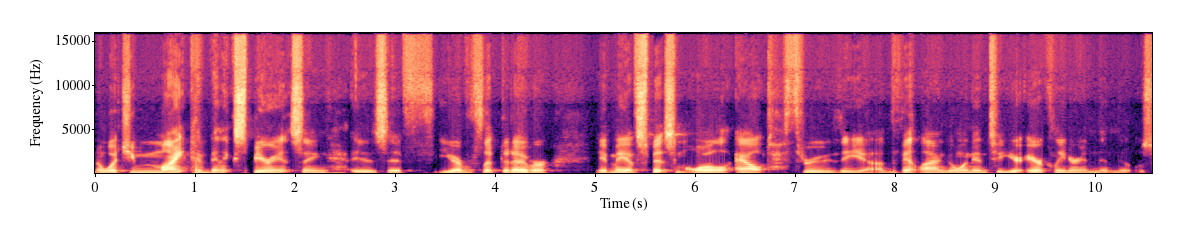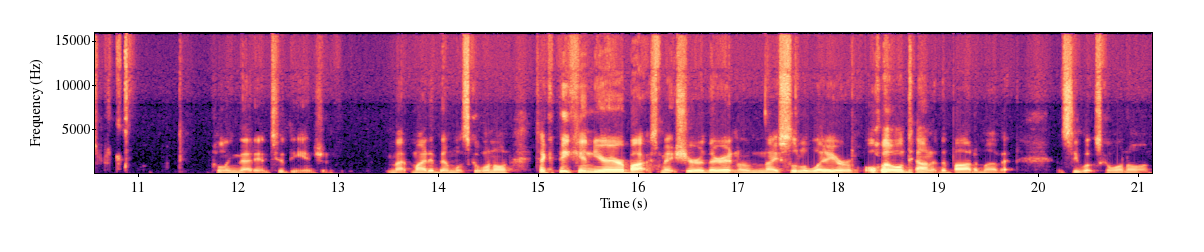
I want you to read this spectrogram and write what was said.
Now, what you might have been experiencing is if you ever flipped it over, it may have spit some oil out through the uh, the vent line going into your air cleaner, and then it was pulling that into the engine might, might have been what's going on. Take a peek in your air box, make sure there isn't a nice little layer of oil down at the bottom of it, and see what's going on.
